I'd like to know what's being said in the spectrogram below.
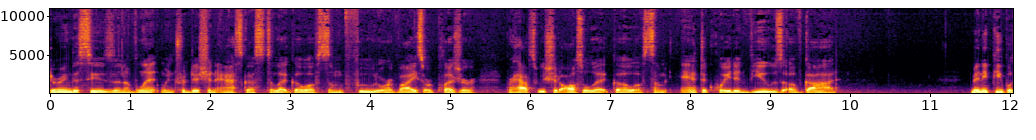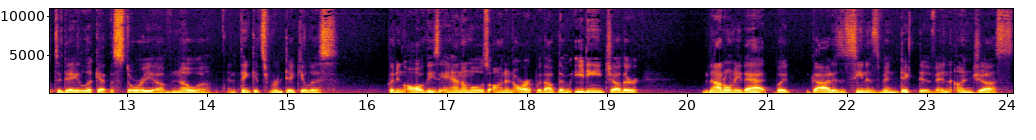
During the season of Lent, when tradition asks us to let go of some food or vice or pleasure, perhaps we should also let go of some antiquated views of God. Many people today look at the story of Noah and think it's ridiculous, putting all these animals on an ark without them eating each other. Not only that, but God is seen as vindictive and unjust.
